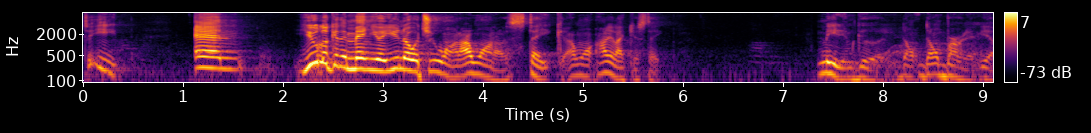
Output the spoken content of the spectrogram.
to eat, and you look at the menu and you know what you want. I want a steak. I want. How do you like your steak? Medium, good. Don't don't burn it. Yeah.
